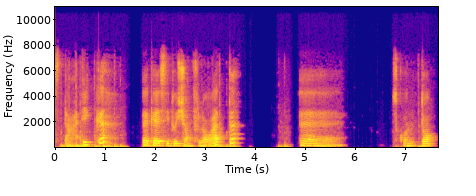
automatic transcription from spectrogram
static eh, che è situation float, eh, sconto,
